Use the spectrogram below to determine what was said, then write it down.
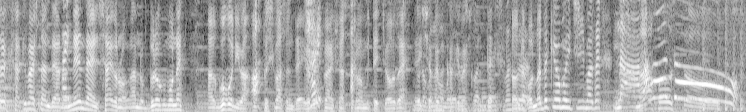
さっき書きましたんであの、はい。年内最後のあのブログもね午後にはアップしますんでよろしくお願いします、それも見てちょうだい。一生懸命書きましたんでそんなこんなで今日も1時まで生放送。日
